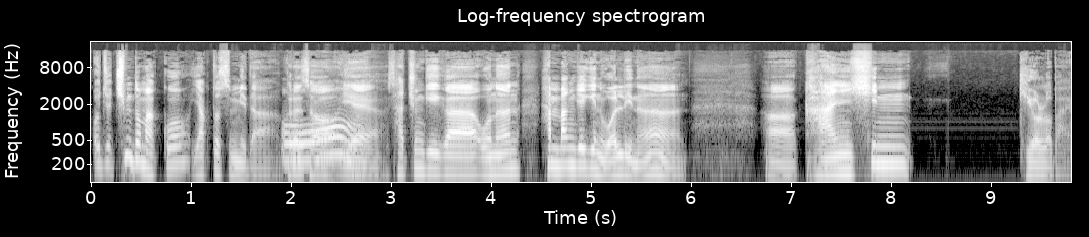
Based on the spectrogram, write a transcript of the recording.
어제 침도 맞고 약도 씁니다. 그래서 오. 예, 사춘기가 오는 한방적인 원리는 어, 간신 기혈로 봐요.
